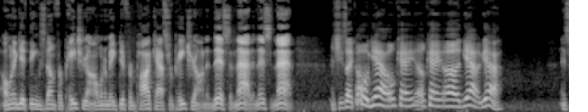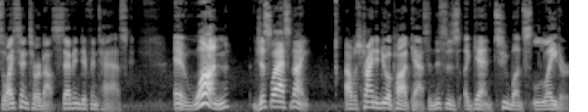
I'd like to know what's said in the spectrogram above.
I want to get things done for Patreon. I want to make different podcasts for Patreon and this and that and this and that. And she's like, "Oh yeah, okay, okay, uh, yeah, yeah." And so I sent her about seven different tasks, and one just last night, I was trying to do a podcast, and this is again two months later.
